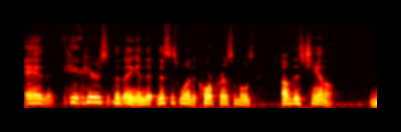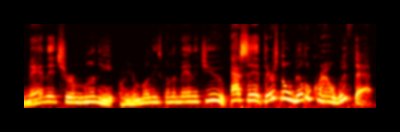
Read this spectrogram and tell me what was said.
And here, here's the thing, and th this is one of the core principles of this channel. Manage your money or your money's gonna manage you. That's it. There's no middle ground with that.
